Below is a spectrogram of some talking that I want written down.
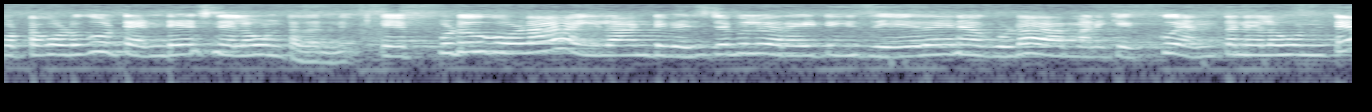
పుట్టగొడుగు టెన్ డేస్ నిలవ ఉంటుందండి. ఎప్పుడు కూడా ఇలాంటి వెజిటబుల్ వెరైటీస్ ఏదైనా కూడా మనకి ఎక్కువ ఎంత నిలవ ఉంటే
